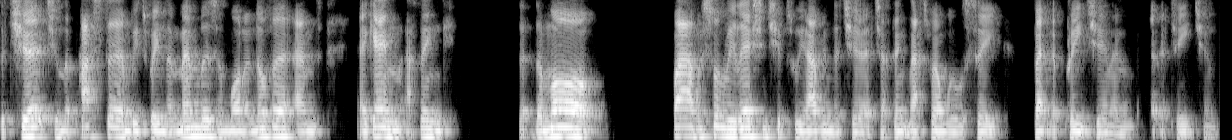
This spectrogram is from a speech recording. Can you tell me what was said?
the church and the pastor and between the members and one another. And again, I think that the more father son relationships we have in the church, I think that's when we'll see better preaching and better teaching.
